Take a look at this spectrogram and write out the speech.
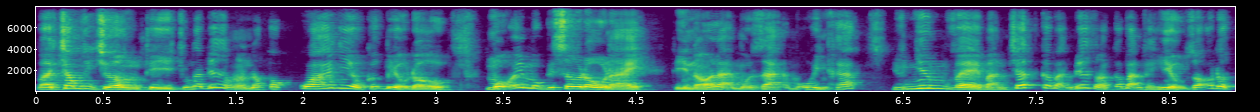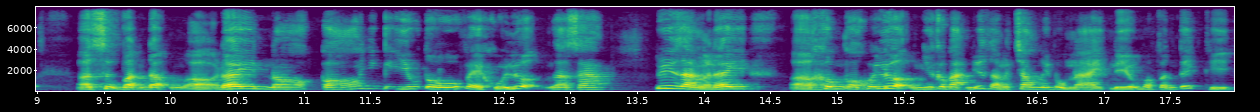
Và trong thị trường thì chúng ta biết rằng là nó có quá nhiều các biểu đồ. Mỗi một cái sơ đồ này thì nó lại một dạng mẫu hình khác. Nhưng về bản chất các bạn biết rằng các bạn phải hiểu rõ được uh, sự vận động ở đây nó có những cái yếu tố về khối lượng ra sao. Tuy rằng ở đây uh, không có khối lượng như các bạn biết rằng trong cái vùng này nếu mà phân tích thì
